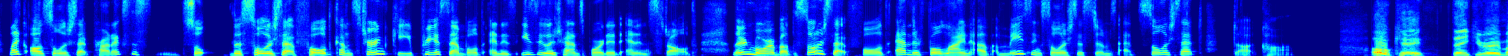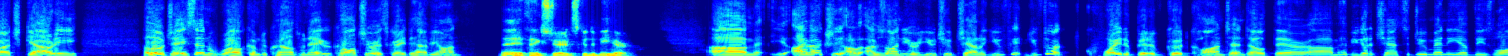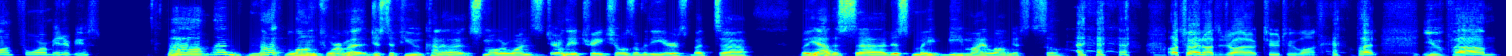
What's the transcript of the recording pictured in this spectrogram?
Like all SolarSet products, this, so, the SolarSet Fold comes turnkey, pre-assembled, and is easily transported and installed. Learn more about the SolarSet Fold and their full line of amazing solar systems at solarset.com. Okay, thank you very much, Gowdy. Hello, Jason. Welcome to Crownsmen Agriculture. It's great to have you on. Hey, thanks, Jared. It's good to be here. Um, I've actually I, I, was on your YouTube channel. You've you've got quite a bit of good content out there. Um, have you got a chance to do many of these long form interviews? Um, I'm not long form, uh, just a few kind of smaller ones, generally at trade shows over the years. But uh, but yeah, this uh, this might be my longest. So I'll try not to draw it out too too long. but you've um,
